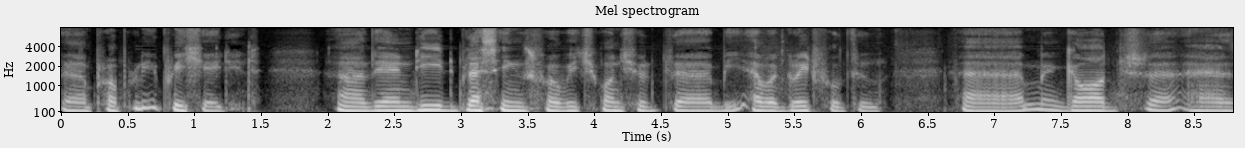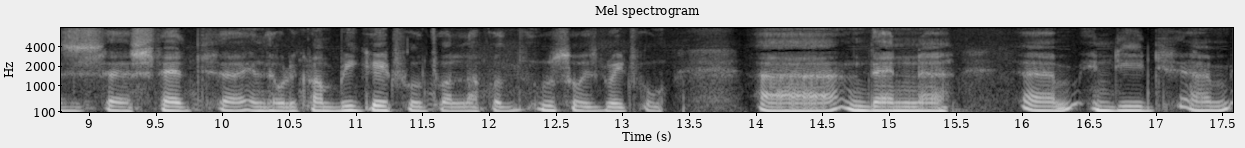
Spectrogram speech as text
uh, properly appreciated. Uh, they are indeed blessings for which one should uh, be ever grateful to. Um, God uh, has uh, said uh, in the Holy Quran, "Be grateful to Allah for whoso is grateful." Uh, then, uh, um, indeed, um,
